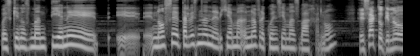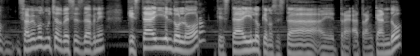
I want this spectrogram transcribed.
pues, que nos mantiene, eh, no sé, tal vez una energía, una frecuencia más baja, ¿no? Exacto, que no sabemos muchas veces, Daphne, que está ahí el dolor, que está ahí lo que nos está atrancando,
